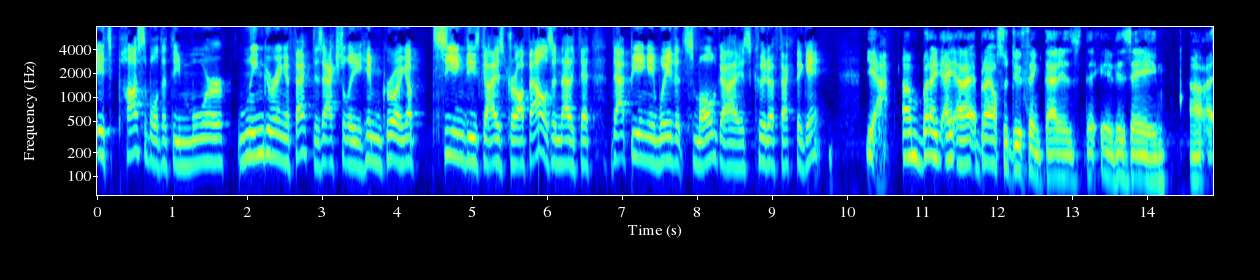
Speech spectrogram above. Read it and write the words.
it's possible that the more lingering effect is actually him growing up seeing these guys draw fouls and that that that being a way that small guys could affect the game. Yeah, um, but I, I, I, but I also do think that is that it is a uh,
